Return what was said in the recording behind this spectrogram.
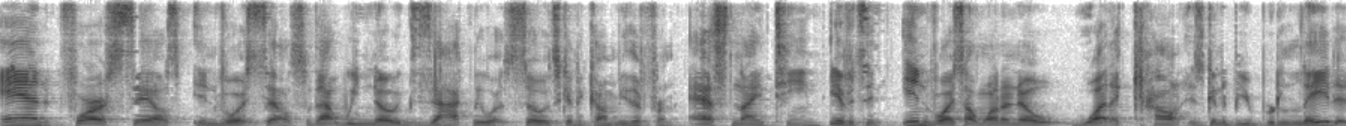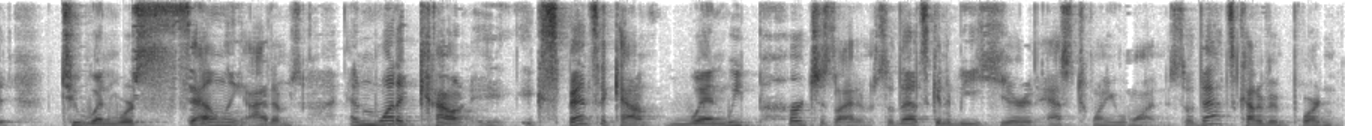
and for our sales, invoice sales. So that we know exactly what. So it's going to come either from S19. If it's an invoice, I want to know what account is going to be related to when we're selling items and what account, expense account, when we purchase items. So that's going to be here in S21. So that's kind of important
